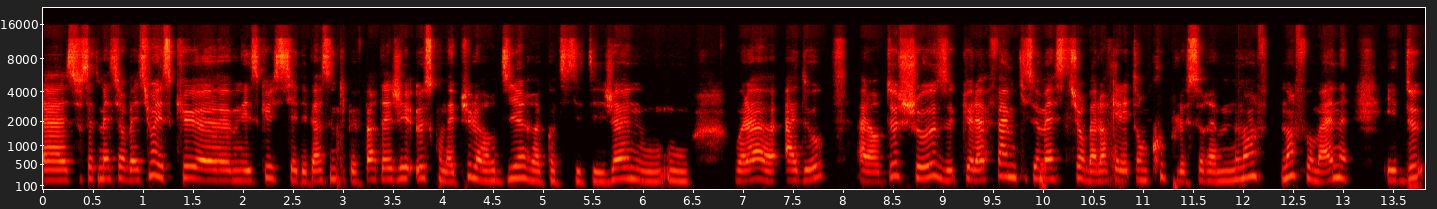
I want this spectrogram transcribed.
euh, sur cette masturbation. Est-ce que, euh, est-ce que s'il y a des personnes qui peuvent partager eux ce qu'on a pu leur dire quand ils étaient jeunes ou, ou voilà euh, ados? Alors deux choses que la femme qui se masturbe alors qu'elle est en couple serait nymphomane et deux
